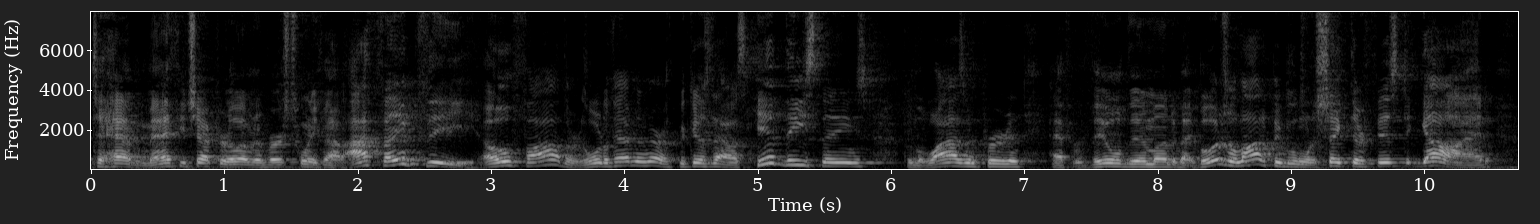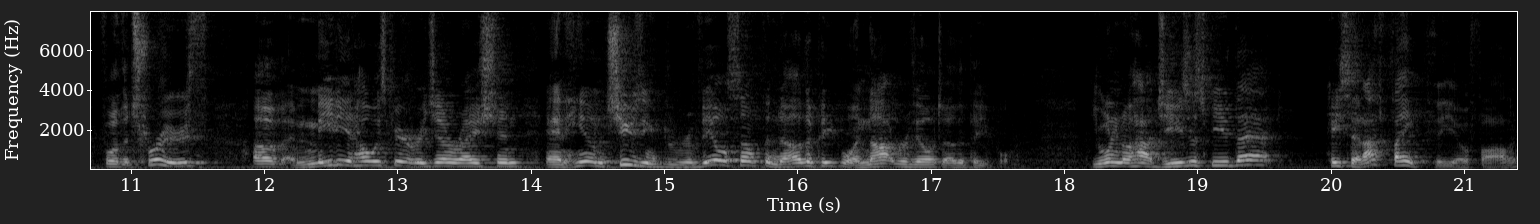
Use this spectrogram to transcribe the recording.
to heaven. Matthew chapter 11 and verse 25. I thank thee, O Father, Lord of heaven and earth, because thou hast hid these things from the wise and prudent, have revealed them unto babes. But there's a lot of people who want to shake their fist at God for the truth of immediate Holy Spirit regeneration and Him choosing to reveal something to other people and not reveal it to other people. You want to know how Jesus viewed that? He said, I thank thee, O Father.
